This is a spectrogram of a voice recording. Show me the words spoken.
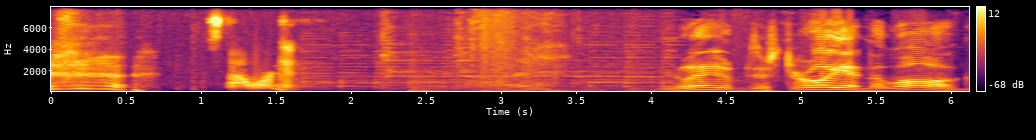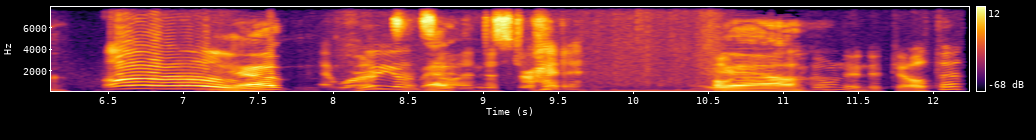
it's not working. you ended up destroying the log. oh, Yep. It worked you- until that- it destroyed it. Oh, Yeah. we going into Delta?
